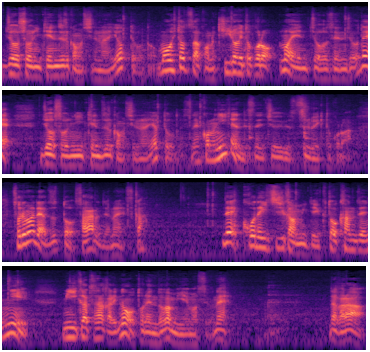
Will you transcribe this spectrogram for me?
上昇に転ずるかもしれないよってこと。もう一つはこの黄色いところの延長線上で上昇に転ずるかもしれないよってことですね。この2点ですね注意するべきところは。それまではずっと下がるんじゃないですか。でここで1時間見ていくと完全に右肩下がりのトレンドが見えますよね。だから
